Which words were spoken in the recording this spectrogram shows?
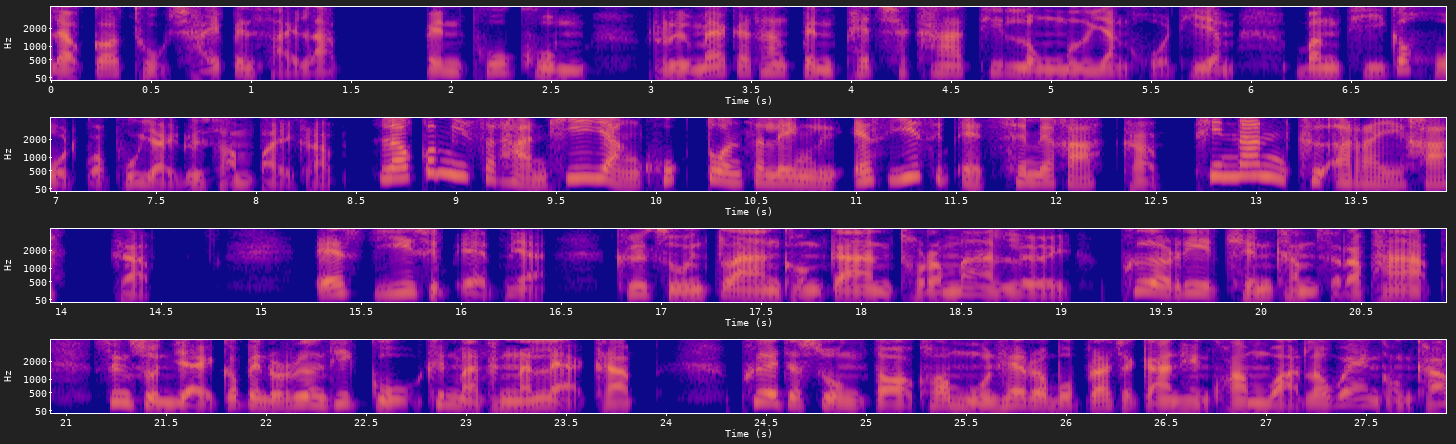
แล้วก็ถูกใช้เป็นสายลับ เป็นผู้คุม หรือแม้กระทั่งเป็นเพชฌฆาตที่ลงมืออย่างโหดเหี้ยม บางทีก็โหดกว่าผู้ใหญ่ด้วยซ้ำไปครับ แล้วก็มีสถานที่อย่างคุกตวนสเลงหรือ S21 ใช่ไหมคะ ครับ ที่นั่นคืออะไรคะ ครับ S21 เนี่ยคือศูนย์กลางของการทรมานเลย เพื่อรีดเค้นคำสารภาพ ซึ่งส่วนใหญ่ก็เป็นเรื่องที่กุขึ้นมาทั้งนั้นแหละครับเพื่อจะส่งต่อข้อมูลให้ระบบราชการแห่งความหวาดระแวงของเขา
